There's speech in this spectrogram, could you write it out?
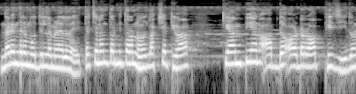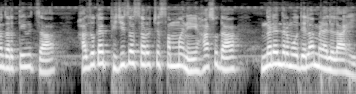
नरेंद्र मोदीला मिळालेला आहे. त्याच्यानंतर मित्रांनो लक्षात ठेवा companion of the order of Fiji दोन हजार तेवीसचा हा जो काही फिजीचा सर्वोच्च सन्मान आहे हा सुद्धा नरेंद्र मोदीला मिळालेला आहे.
